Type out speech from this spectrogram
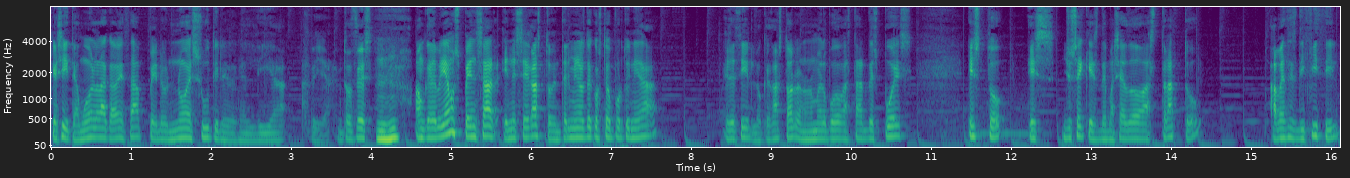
que sí, te amuebla la cabeza, pero no es útil en el día a día. Entonces, aunque deberíamos pensar en ese gasto en términos de coste de oportunidad, es decir, lo que gasto ahora no me lo puedo gastar después, esto es, yo sé que es demasiado abstracto, a veces difícil,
